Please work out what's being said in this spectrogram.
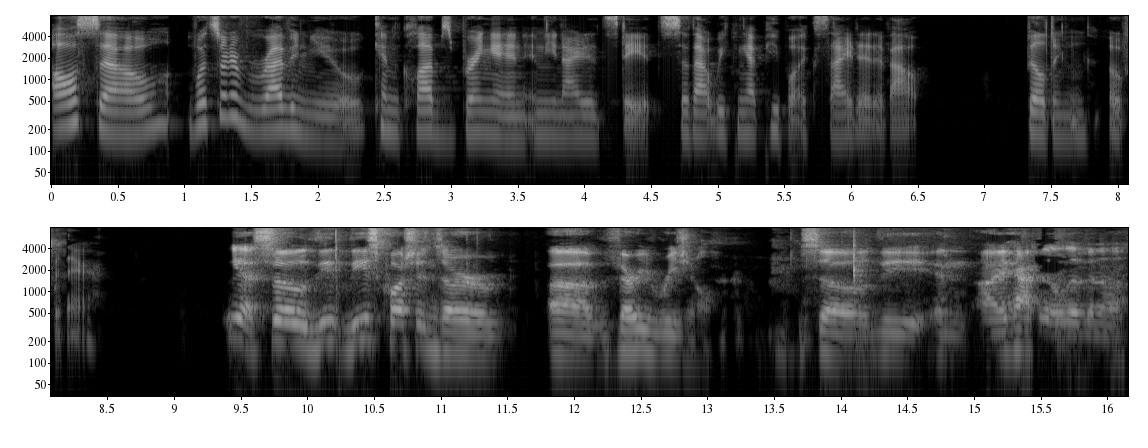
also, what sort of revenue can clubs bring in in the United States so that we can get people excited about building over there? Yeah, so the, these questions are uh, very regional. So the and I happen to live in a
